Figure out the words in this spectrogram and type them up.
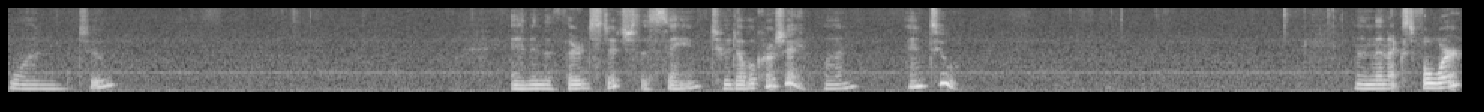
one, two. and in the third stitch the same two double crochet one and two and the next four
